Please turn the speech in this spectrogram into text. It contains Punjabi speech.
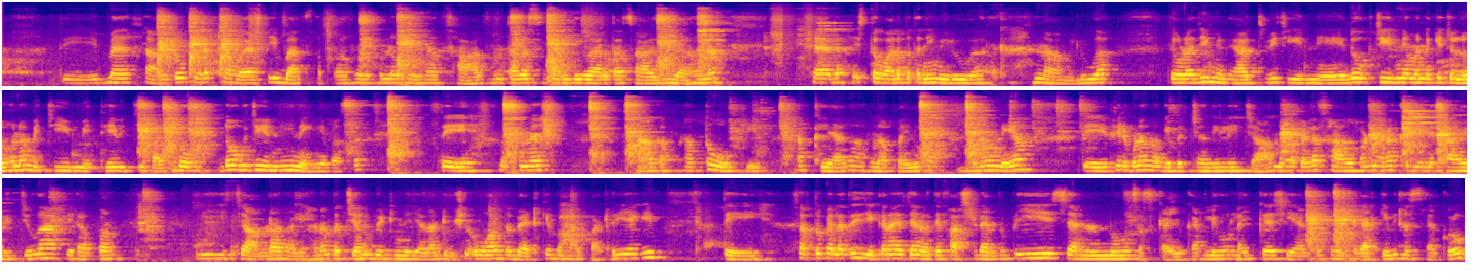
ਤੇ ਮੈਂ ਸਾਗ ਧੋ ਕੇ ਰੱਖਿਆ ਹੋਇਆ ਸੀ, ਬਸ ਆਪਾਂ ਹੁਣ ਬਣਾਉਣੇ ਆ ਸਾਗ। ਹੁਣ ਤਾਂ ਬਸ ਜਾਂਦੀ ਵਾਰ ਦਾ ਸਾਗ ਹੀ ਆ, ਹਨਾ। ਸ਼ਾਇਦ ਇਸ ਤੋਂ ਬਾਅਦ ਪਤਾ ਨਹੀਂ ਮਿਲੂਗਾ, ਨਾ ਮਿਲੂਗਾ। ਥੋੜਾ ਜਿਹਾ ਮਿਲਿਆ, ਅੱਜ ਵੀ ਚੀਰਨੇ ਦੋ ਕੁ ਚੀਰਨੇ ਮੰਨ ਕੇ ਚੱਲੋ ਨਾ ਵਿੱਚ ਹੀ ਮੇਥੇ ਵਿੱਚ ਹੀ ਪਾ ਦੋ ਦੋ ਕੁ ਚੀਰਨੇ ਹੀ ਨਹੀਂ ਹੈ ਬਸ। ਅਤੇ ਬਸ ਮੈਂ ਸਾਗ ਆਪਣਾ ਧੋ ਕੇ ਰੱਖ ਲਿਆਗਾ ਹੁਣ ਆਪਾਂ ਇਹਨੂੰ ਬਣਾਉਣੇ ਆ ਤੇ ਫਿਰ ਬਣਾਵਾਂਗੇ ਬੱਚਿਆਂ ਦੇ ਲਈ ਚਾਹ। ਮੈਂ ਕਿਹਾ ਪਹਿਲਾਂ ਸਾਗ ਬਣਾ ਰੱਖ ਦਈਏ ਸਾਗ ਰਿੱਝੂਗਾ ਫਿਰ ਆਪਾਂ ਵੀ ਚਾਹ ਬਣਾਵਾਂਗੇ ਹਨਾ। ਬੱਚਿਆਂ ਨੂੰ ਬੇਟੀ ਨੇ ਜਾਣਾ ਟਿਊਸ਼ਨ, ਉਹ ਆਪਦਾ ਬੈਠ ਕੇ ਬਾਹਰ ਪੜ੍ਹ ਰਹੀ ਹੈਗੀ। ਤੇ ਸਭ ਤੋਂ ਪਹਿਲਾਂ ਤਾਂ ਜੇਕਰ ਆਏ ਚੈਨਲ ਤੇ ਫਸਟ ਟਾਈਮ ਤੋਂ ਪਲੀਜ਼ ਚੈਨਲ ਨੂੰ ਸਬਸਕ੍ਰਾਈਬ ਕਰ ਲਿਓ ਲਾਈਕ ਸ਼ੇਅਰ ਤੇ ਕਮੈਂਟ ਕਰਕੇ ਵੀ ਦੱਸਿਆ ਕਰੋ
